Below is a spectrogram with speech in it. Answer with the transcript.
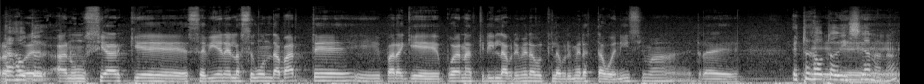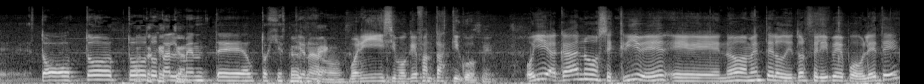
para estás poder auto- anunciar que se viene la segunda parte y para que puedan adquirir la primera, porque la primera está buenísima, trae... Esto es eh, autoedición, ¿o ¿no? Todo, todo, todo Autogestión. totalmente autogestionado. Perfecto. Buenísimo, qué fantástico. Sí. Oye, acá nos escribe eh, nuevamente el auditor Felipe Poblete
